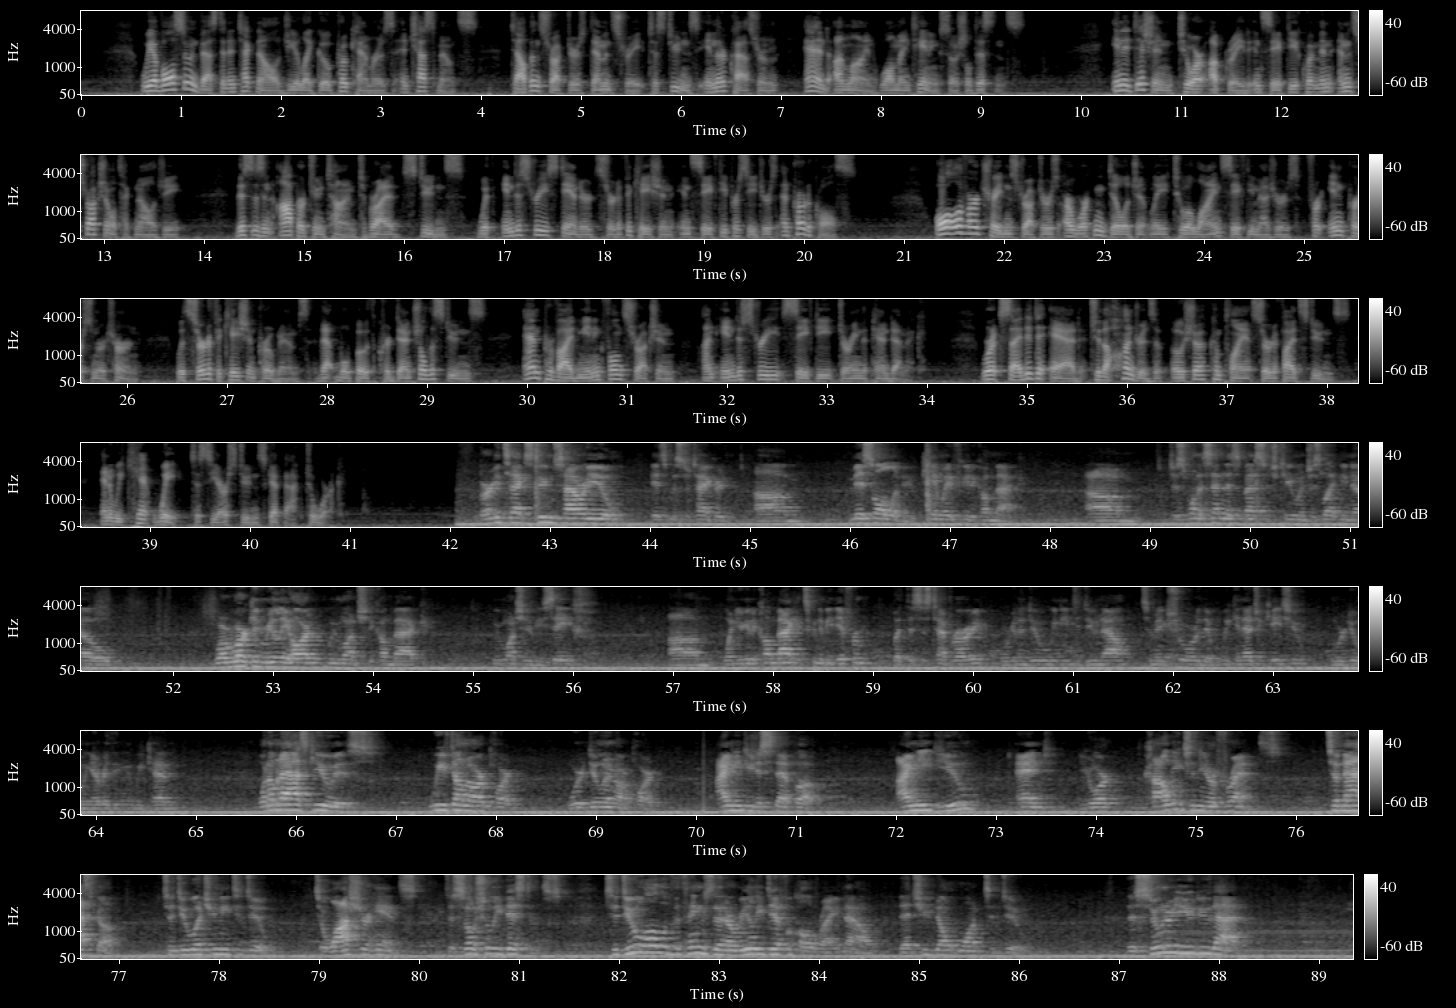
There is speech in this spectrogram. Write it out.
We have also invested in technology like GoPro cameras and chest mounts to help instructors demonstrate to students in their classroom and online while maintaining social distance. In addition to our upgrade in safety equipment and instructional technology, this is an opportune time to provide students with industry standard certification in safety procedures and protocols. All of our trade instructors are working diligently to align safety measures for in-person return with certification programs that will both credential the students and provide meaningful instruction on industry safety during the pandemic. We're excited to add to the hundreds of OSHA compliant certified students, and we can't wait to see our students get back to work. Bergen Tech students, how are you? It's Mr. Tankard. Um, miss all of you. Can't wait for you to come back. Um, just want to send this message to you and just let you know we're working really hard. We want you to come back. We want you to be safe. Um, when you're going to come back, it's going to be different, but this is temporary. We're going to do what we need to do now to make sure that we can educate you, and we're doing everything that we can. What I'm going to ask you is we've done our part, we're doing our part. I need you to step up. I need you and your colleagues and your friends to mask up, to do what you need to do, to wash your hands, to socially distance, to do all of the things that are really difficult right now that you don't want to do. The sooner you do that,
